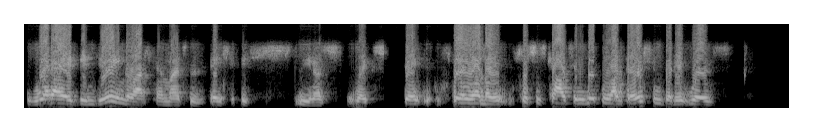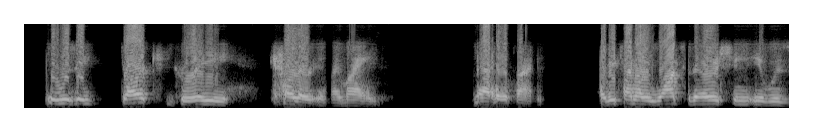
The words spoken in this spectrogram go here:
what I had been doing the last 10 months was basically, you know, like staying on my sister's couch and looking at the ocean, but it was, it was a dark gray color in my mind that whole time. Every time I would walk to the ocean, it was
